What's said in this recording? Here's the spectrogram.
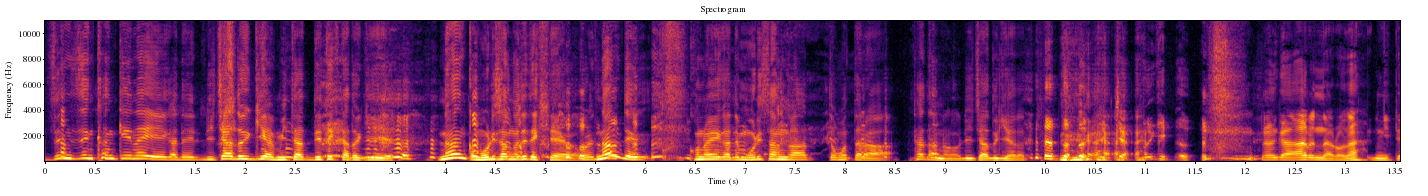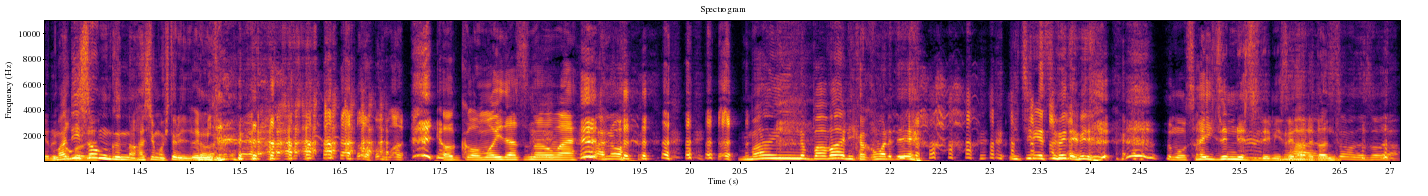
全然関係ない映画でリチャード・ギア見た出てきた時なんか森さんが出てきて俺なんでこの映画で森さんがと思ったらただのリチャード・ギアだった。なんかあるんだろうな。似てるマディソン軍の橋も一人で よく思い出すな、お前。あの満員のババアに囲まれて 一列目で見て。もう最前列で見せられたんあだ。そうだそうだ。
